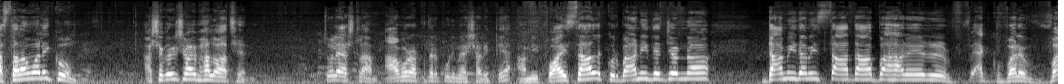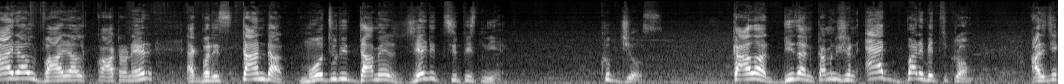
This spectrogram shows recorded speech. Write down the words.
আসসালামু আলাইকুম। আশা করি সবাই ভালো আছেন। চলে আসলাম আবার আপনাদের পূর্ণিমার শাড়িতে। আমি ফয়সাল, কুরবানিদের জন্য দামি দামি সাদা বাহারের একবারে ভাইরাল ভাইরাল কটনের একবারে স্ট্যান্ডার্ড মজুরির দামের রেডি থ্রি পিস নিয়ে। খুব জোস। কালার ডিজাইন কম্বিনেশন একবারে ব্যতিক্রম। আর এই যে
